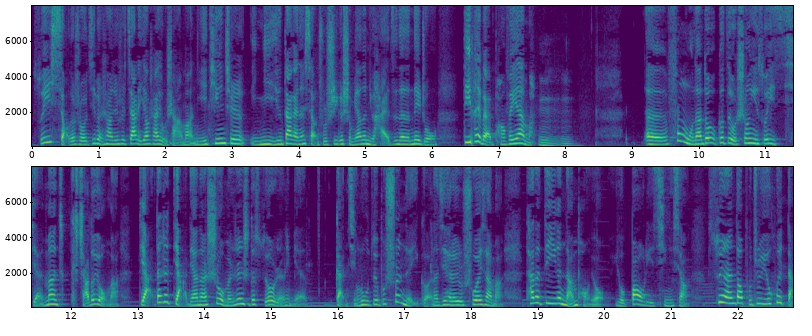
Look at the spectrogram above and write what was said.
所以小的时候基本上就是家里要啥有啥嘛，你一听其实你已经大概能想出是一个什么样的女孩子的那种低配版庞飞燕嘛。嗯嗯。呃，父母呢都有各自有生意，所以钱嘛啥都有嘛。嗲，但是嗲嗲呢是我们认识的所有人里面感情路最不顺的一个。那接下来就说一下嘛，她的第一个男朋友有暴力倾向，虽然倒不至于会打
